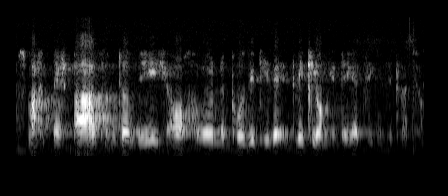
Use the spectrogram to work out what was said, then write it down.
Das macht mir Spaß und da sehe ich auch eine positive Entwicklung in der jetzigen Situation.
